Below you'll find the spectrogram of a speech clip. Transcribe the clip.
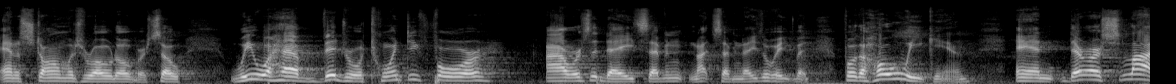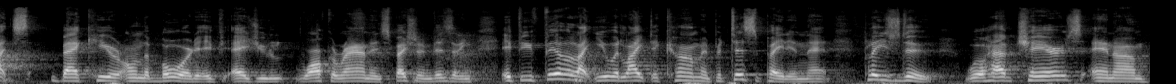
and a stone was rolled over so we will have vigil 24 hours a day, seven, not seven days a week, but for the whole weekend. And there are slots back here on the board if, as you walk around, and especially in visiting. If you feel like you would like to come and participate in that, please do. We'll have chairs and um,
